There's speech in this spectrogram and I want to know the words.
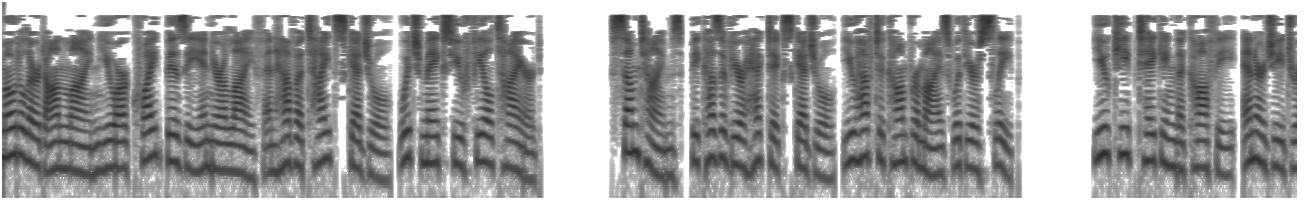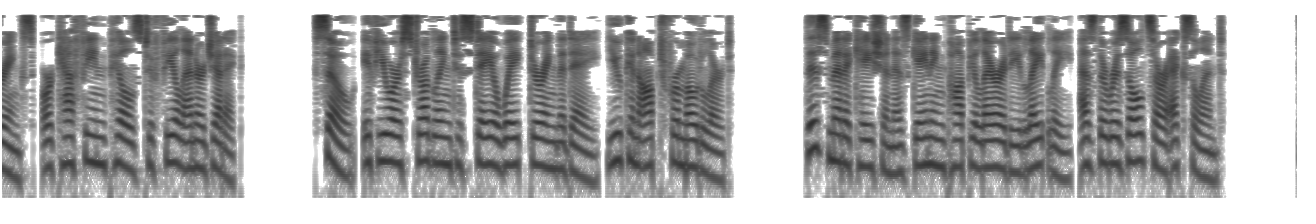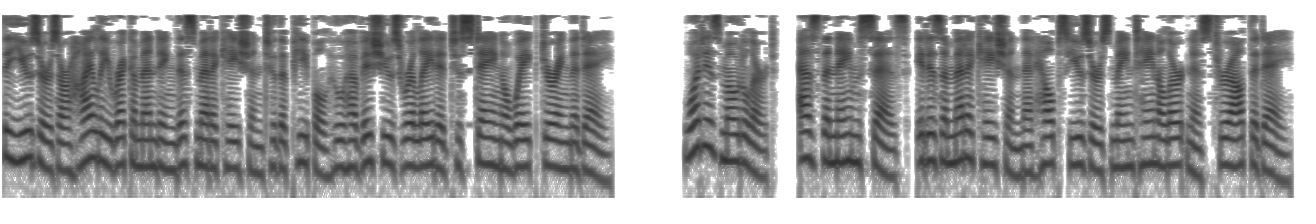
Modalert Online You are quite busy in your life and have a tight schedule, which makes you feel tired. Sometimes, because of your hectic schedule, you have to compromise with your sleep. You keep taking the coffee, energy drinks, or caffeine pills to feel energetic. So, if you are struggling to stay awake during the day, you can opt for Modalert. This medication is gaining popularity lately, as the results are excellent. The users are highly recommending this medication to the people who have issues related to staying awake during the day. What is Modalert? As the name says, it is a medication that helps users maintain alertness throughout the day.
